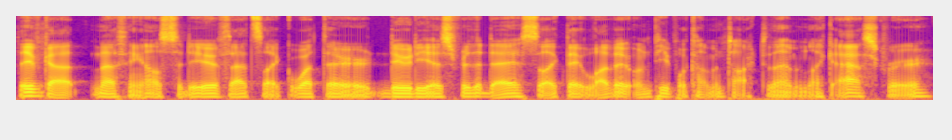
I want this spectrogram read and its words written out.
they've got nothing else to do if that's like what their duty is for the day. So like they love it when people come and talk to them and like ask for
